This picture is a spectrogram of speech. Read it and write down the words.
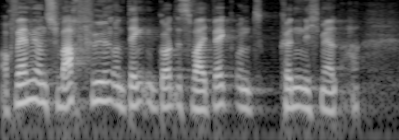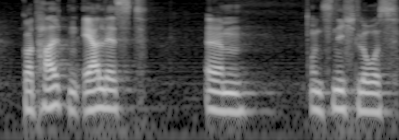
Auch wenn wir uns schwach fühlen und denken, Gott ist weit weg und können nicht mehr Gott halten, er lässt ähm, uns nicht los.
